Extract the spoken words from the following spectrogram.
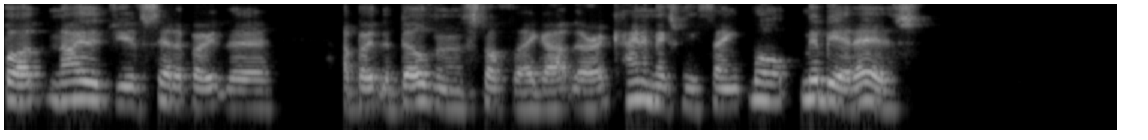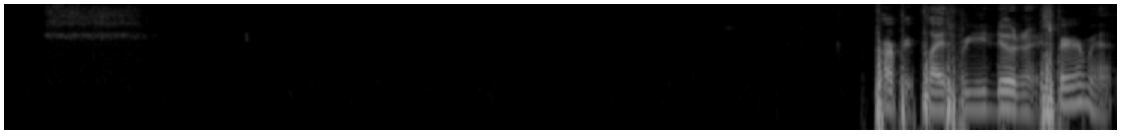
but now that you've said about the, about the building and stuff that I got there, it kind of makes me think, well, maybe it is. Perfect place for you to do an experiment.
